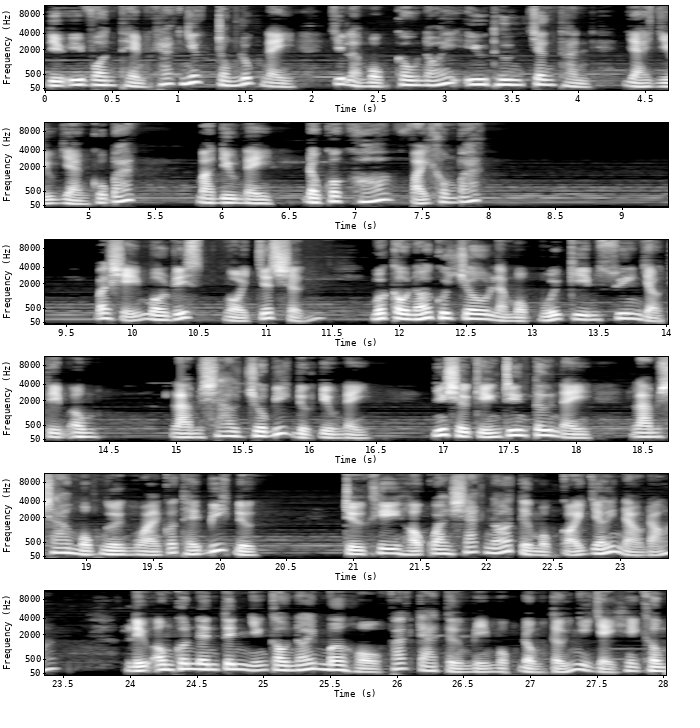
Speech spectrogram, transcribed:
Điều Yvonne thèm khát nhất trong lúc này chỉ là một câu nói yêu thương chân thành và dịu dàng của bác, mà điều này đâu có khó, phải không bác? Bác sĩ Morris ngồi chết sững. Mỗi câu nói của Joe là một mũi kim xuyên vào tim ông. Làm sao Joe biết được điều này? Những sự kiện riêng tư này làm sao một người ngoài có thể biết được? Trừ khi họ quan sát nó từ một cõi giới nào đó. Liệu ông có nên tin những câu nói mơ hồ phát ra từ miệng một đồng tử như vậy hay không?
